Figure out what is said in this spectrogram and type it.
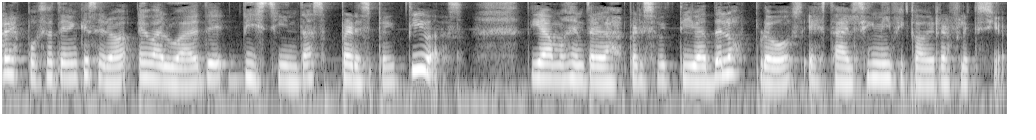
respuesta tiene que ser evaluada de distintas perspectivas. Digamos, entre las perspectivas de los pros está el significado y reflexión.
